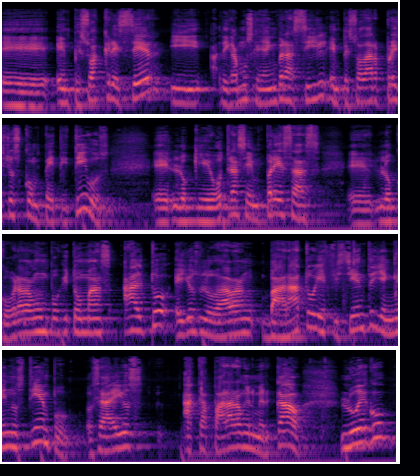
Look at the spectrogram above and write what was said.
eh, empezó a crecer y digamos que allá en Brasil empezó a dar precios competitivos. Eh, lo que otras empresas lo cobraban un poquito más alto, ellos lo daban barato y eficiente y en menos tiempo. O sea, ellos acapararon el mercado. Luego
